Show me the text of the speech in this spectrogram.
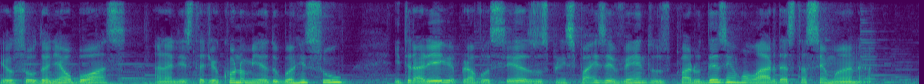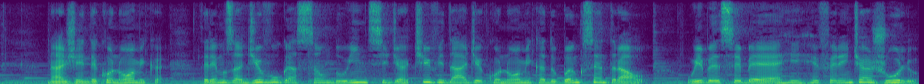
Eu sou Daniel Boss, analista de economia do Banrisul, e trarei para vocês os principais eventos para o desenrolar desta semana. Na agenda econômica, teremos a divulgação do Índice de Atividade Econômica do Banco Central, o IBCBR, referente a julho.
